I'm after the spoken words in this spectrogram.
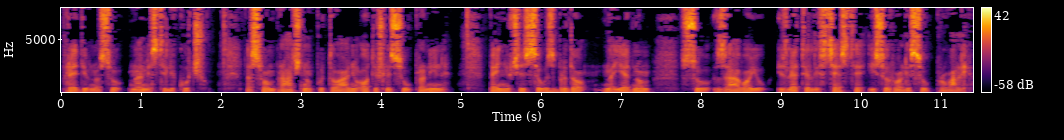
predivno su namjestili kuću. Na svom bračnom putovanju otišli su u planine. Penjući se uzbrdo, na jednom su zavoju izletjeli s ceste i survali su u provaliju.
